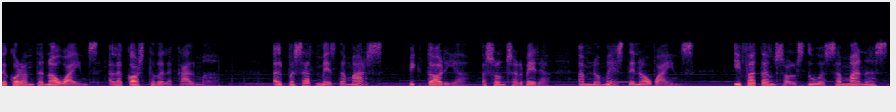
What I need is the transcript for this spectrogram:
de 49 anys, a la costa de la Calma. El passat mes de març, Victòria, a Son Cervera, amb només de 9 anys. I fa tan sols dues setmanes,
